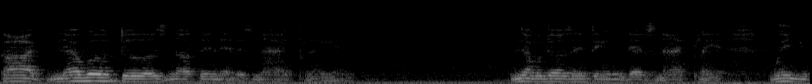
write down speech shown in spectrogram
God never does nothing that is not planned. Never does anything that's not planned. When you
